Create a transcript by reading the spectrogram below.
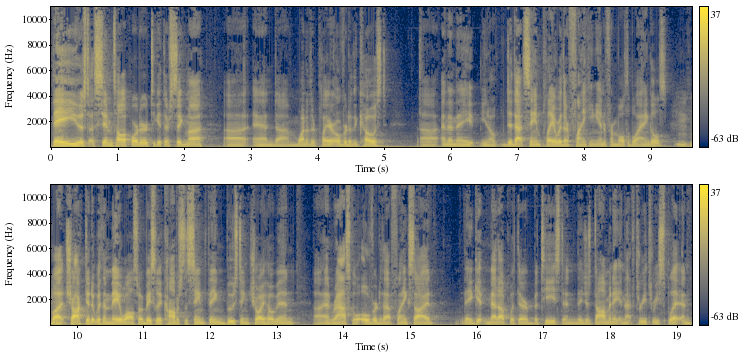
They used a sim teleporter to get their Sigma uh, and um, one other player over to the coast. Uh, and then they, you know, did that same play where they're flanking in from multiple angles. Mm-hmm. But Shock did it with a Mei wall, so it basically accomplished the same thing, boosting Choihyobin uh, and Rascal over to that flank side. They get met up with their Baptiste, and they just dominate in that three-three split. And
